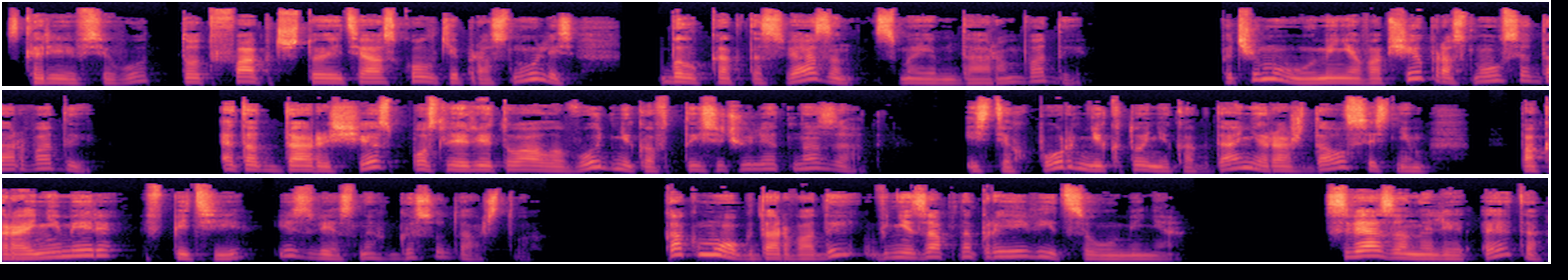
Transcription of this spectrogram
Скорее всего, тот факт, что эти осколки проснулись, был как-то связан с моим даром воды. Почему у меня вообще проснулся дар воды? Этот дар исчез после ритуала водников тысячу лет назад и с тех пор никто никогда не рождался с ним, по крайней мере, в пяти известных государствах. Как мог дар воды внезапно проявиться у меня? Связано ли это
